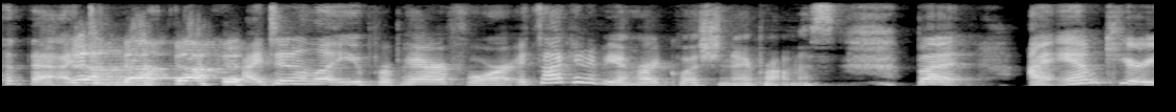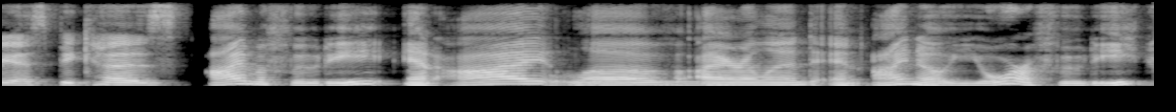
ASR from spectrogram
that I didn't I didn't let you prepare for. It's not going to be a hard question, I promise. But I am curious because I'm a foodie and I love Ooh. Ireland and I know you're a foodie.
